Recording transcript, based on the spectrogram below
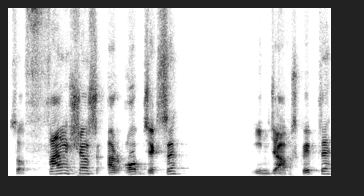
So functions are objects in JavaScript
